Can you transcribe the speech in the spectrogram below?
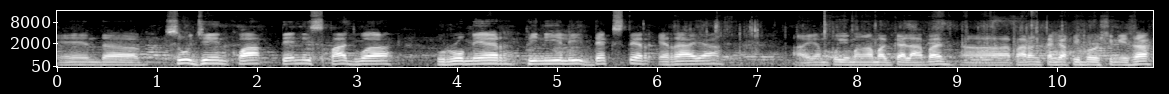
and uh, Sujin Kwak, Dennis Padua, Romer Pinili, Dexter Eraya. Ayan po yung mga magkalaban. Uh, parang taga-kibors isa.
